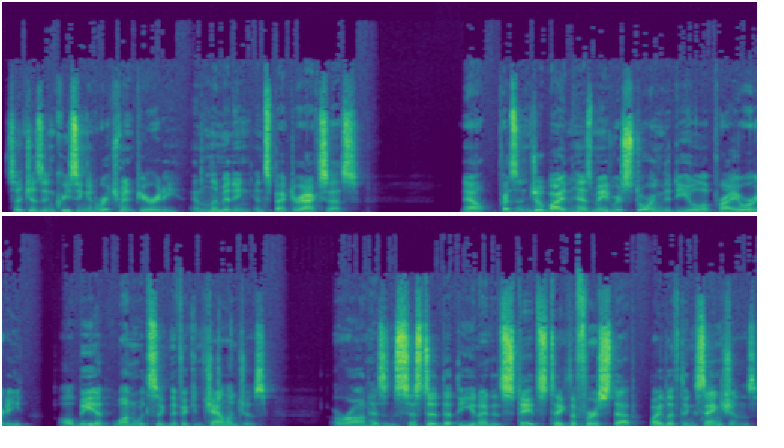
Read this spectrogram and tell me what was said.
such as increasing enrichment purity and limiting inspector access. Now, President Joe Biden has made restoring the deal a priority, albeit one with significant challenges. Iran has insisted that the United States take the first step by lifting sanctions.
